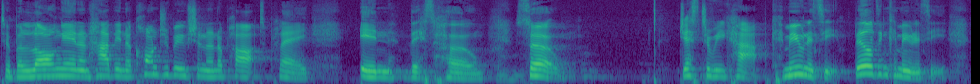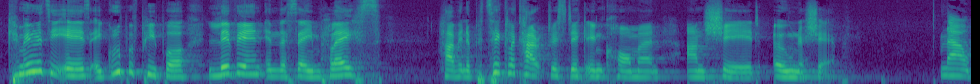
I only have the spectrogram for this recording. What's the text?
to belonging and having a contribution and a part to play in this home. So, just to recap community, building community. Community is a group of people living in the same place, having a particular characteristic in common, and shared ownership. Now,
